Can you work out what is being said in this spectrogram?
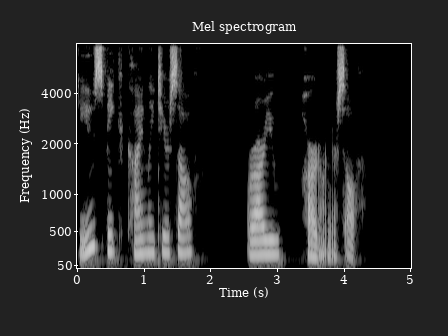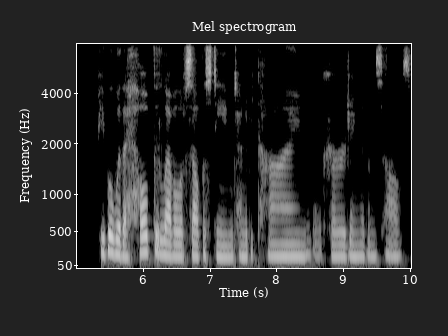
Do you speak kindly to yourself or are you hard on yourself? People with a healthy level of self esteem tend to be kind and encouraging to themselves,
